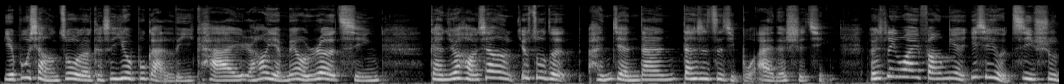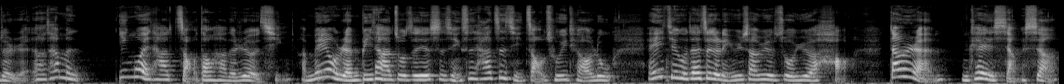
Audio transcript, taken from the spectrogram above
也不想做了，可是又不敢离开，然后也没有热情，感觉好像又做的很简单，但是自己不爱的事情。可是另外一方面，一些有技术的人啊，他们因为他找到他的热情啊，没有人逼他做这些事情，是他自己找出一条路，诶，结果在这个领域上越做越好。当然，你可以想象。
